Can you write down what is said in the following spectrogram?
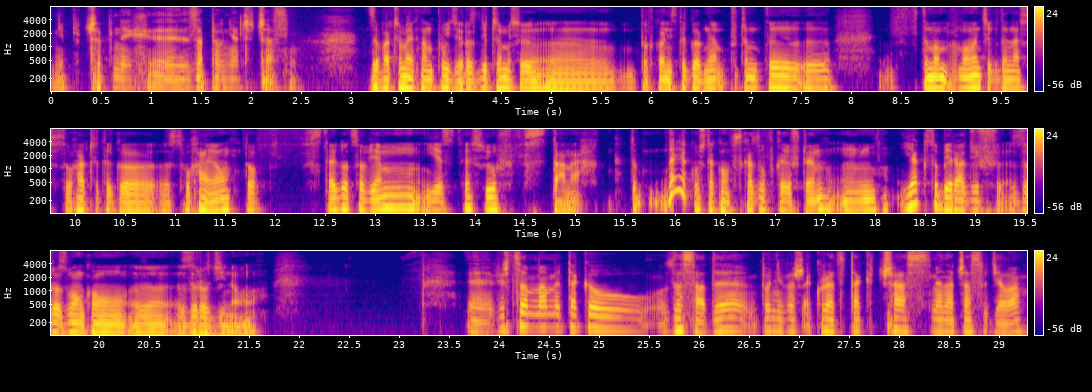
niepotrzebnych y, zapełniaczy czasu. Zobaczymy, jak nam pójdzie. Rozliczymy się y, pod koniec tygodnia. Przy czym ty y, w tym w momencie, gdy nasi słuchacze tego słuchają, to z tego co wiem, jesteś już w Stanach. To daj jakąś taką wskazówkę jeszcze. Mm, jak sobie radzisz z rozłąką z rodziną? E, wiesz co, mamy taką zasadę, ponieważ akurat tak czas, zmiana czasu działa.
